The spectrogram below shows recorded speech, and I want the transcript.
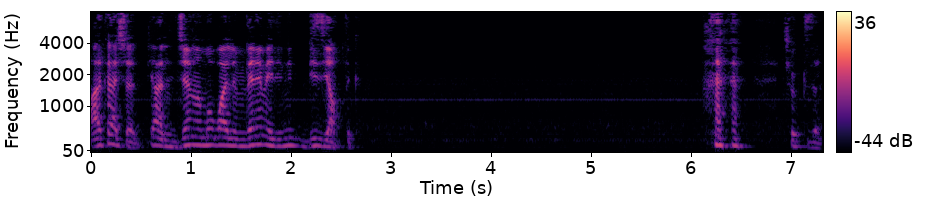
Arkadaşlar yani General Mobile'ın veremediğini biz yaptık. Çok güzel.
